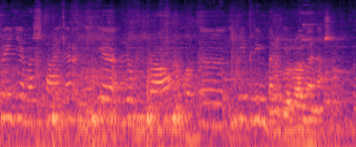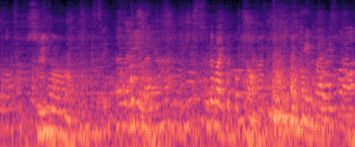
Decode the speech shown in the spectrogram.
Три є Ваштайнер, є Льов Браун, і є Грінберг, нове наше пиво. Світло. Біле. Давайте попробуємо. Грінберг, так.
